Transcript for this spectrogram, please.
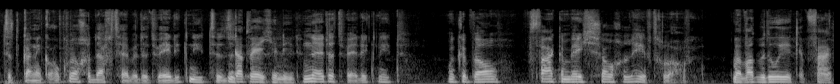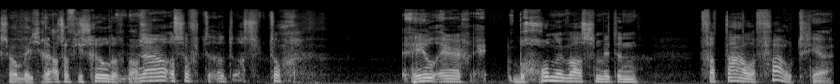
dat kan ik ook wel gedacht hebben, dat weet ik niet. Dat weet je niet? Nee, dat weet ik niet. Maar ik heb wel vaak een beetje zo geleefd, geloof ik. Maar wat bedoel je? Ik heb vaak zo'n beetje... alsof je schuldig was. Nou, alsof het, alsof het toch heel erg begonnen was met een fatale fout, ja.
